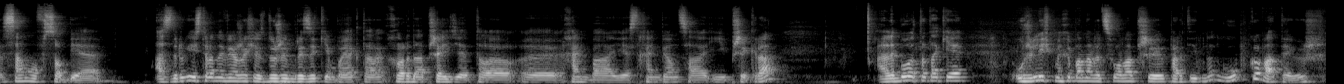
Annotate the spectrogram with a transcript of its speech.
e, samo w sobie, a z drugiej strony wiąże się z dużym ryzykiem, bo jak ta horda przejdzie, to e, hańba jest hańbiąca i przykra. Ale było to takie... Użyliśmy chyba nawet słowa przy partii, no głupkowate już.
